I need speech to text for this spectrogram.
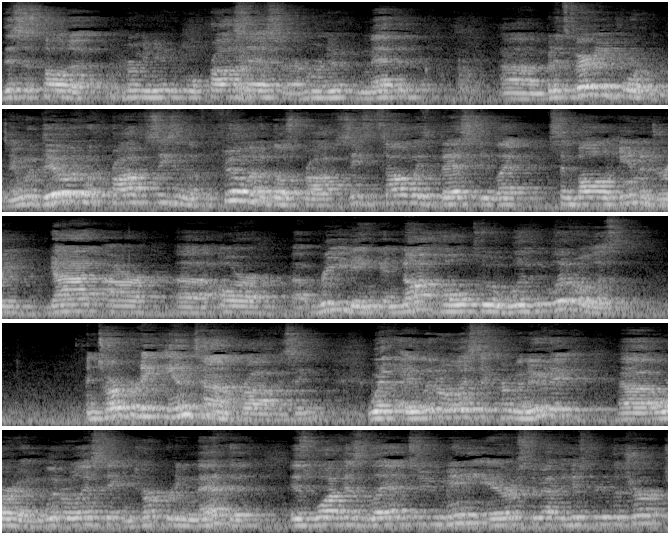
this is called a hermeneutical process or a hermeneutical method. Um, but it's very important. And when dealing with prophecies and the fulfillment of those prophecies, it's always best to let symbolic imagery guide our, uh, our uh, reading and not hold to a wooden literalism. Interpreting end time prophecy with a literalistic hermeneutic uh, or a literalistic interpreting method is what has led to many errors throughout the history of the church.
